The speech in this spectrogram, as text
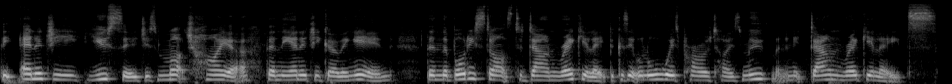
the energy usage is much higher than the energy going in, then the body starts to down regulate because it will always prioritize movement and it down regulates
